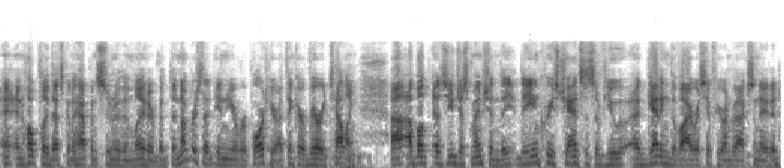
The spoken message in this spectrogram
and, and, hopefully that's going to happen sooner than later. But the numbers that in your report here, I think, are very telling uh, about, as you just mentioned, the, the increased chances of you uh, getting the virus if you're unvaccinated.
